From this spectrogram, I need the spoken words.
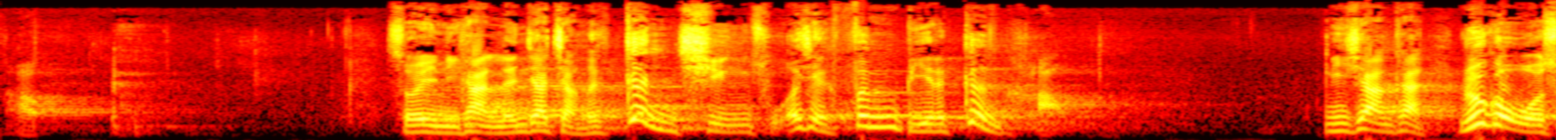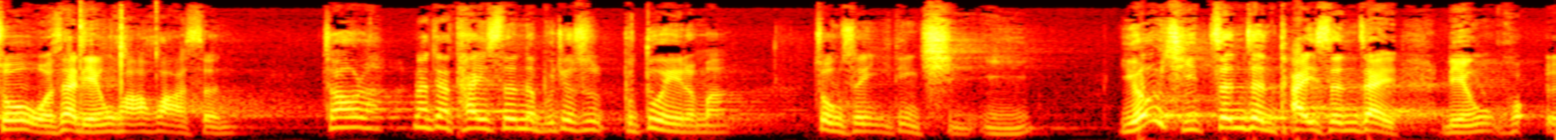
好，所以你看，人家讲的更清楚，而且分别的更好。你想想看，如果我说我在莲花化身，糟了，那叫胎生的不就是不对了吗？众生一定起疑，尤其真正胎生在莲花呃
